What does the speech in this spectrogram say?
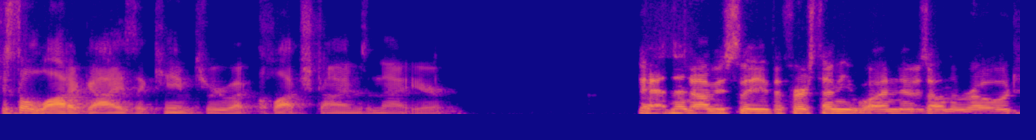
just a lot of guys that came through at clutch times in that year. Yeah, and then obviously the first time you won, it was on the road.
